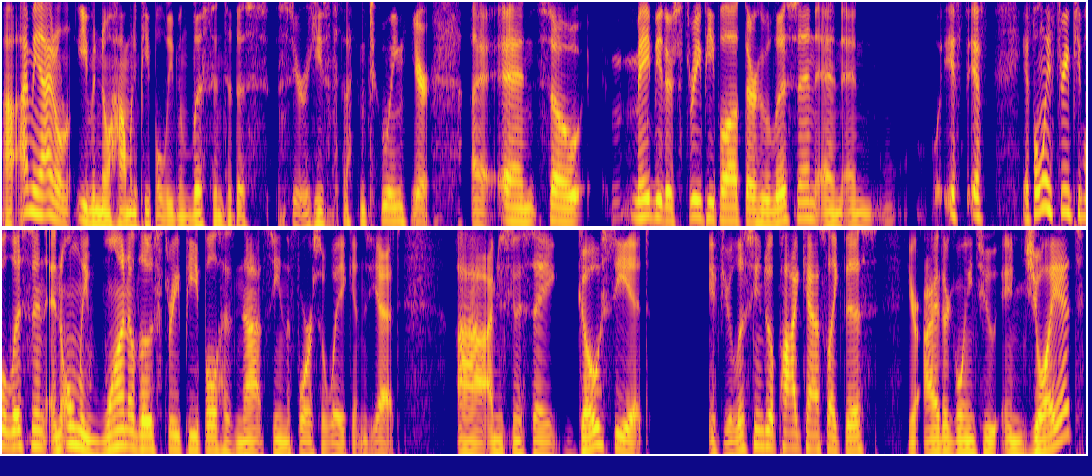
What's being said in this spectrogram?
Uh, I mean, I don't even know how many people even listen to this series that I'm doing here, uh, and so maybe there's three people out there who listen, and and if if if only three people listen, and only one of those three people has not seen The Force Awakens yet, uh, I'm just going to say go see it. If you're listening to a podcast like this, you're either going to enjoy it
